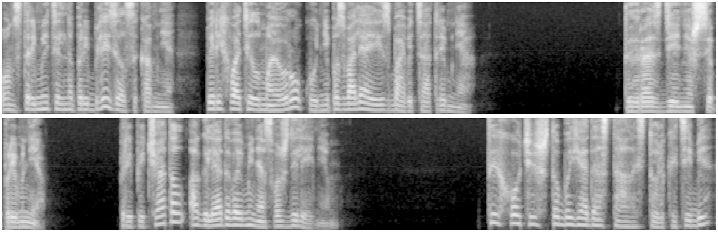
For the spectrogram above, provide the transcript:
Он стремительно приблизился ко мне, перехватил мою руку, не позволяя избавиться от ремня. «Ты разденешься при мне», — припечатал, оглядывая меня с вожделением. «Ты хочешь, чтобы я досталась только тебе?»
